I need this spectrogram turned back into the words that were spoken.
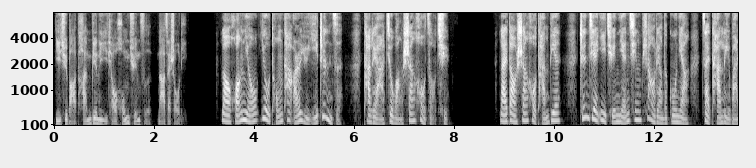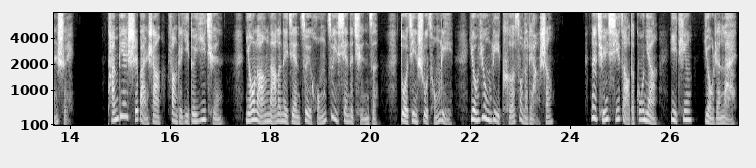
你去把潭边的一条红裙子拿在手里。”老黄牛又同他耳语一阵子，他俩就往山后走去。来到山后潭边，真见一群年轻漂亮的姑娘在潭里玩水。潭边石板上放着一堆衣裙。牛郎拿了那件最红最鲜的裙子，躲进树丛里，又用力咳嗽了两声。那群洗澡的姑娘一听有人来，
